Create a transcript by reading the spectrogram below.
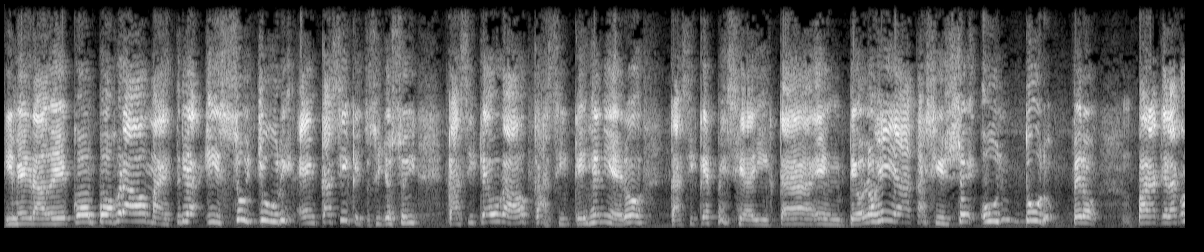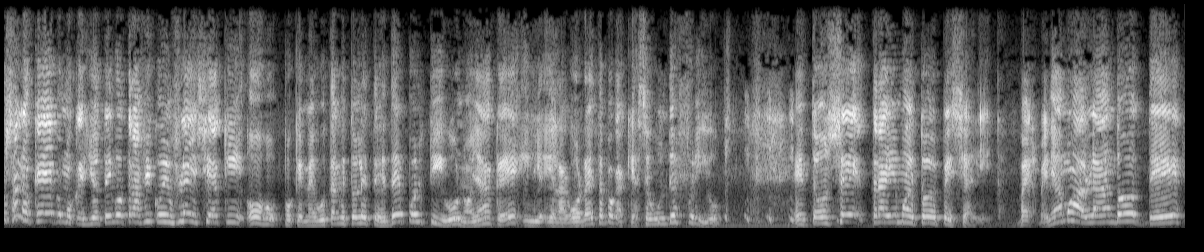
Y me gradué con posgrado, maestría y jury en cacique. Entonces yo soy cacique abogado, cacique ingeniero, cacique especialista en teología, casi soy un duro. Pero para que la cosa no quede como que yo tengo tráfico de influencia aquí, ojo, porque me gustan estos letreros deportivos, no ya que, y, y la gorra esta porque aquí hace un de frío. Entonces traímos estos Bueno, veníamos hablando de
